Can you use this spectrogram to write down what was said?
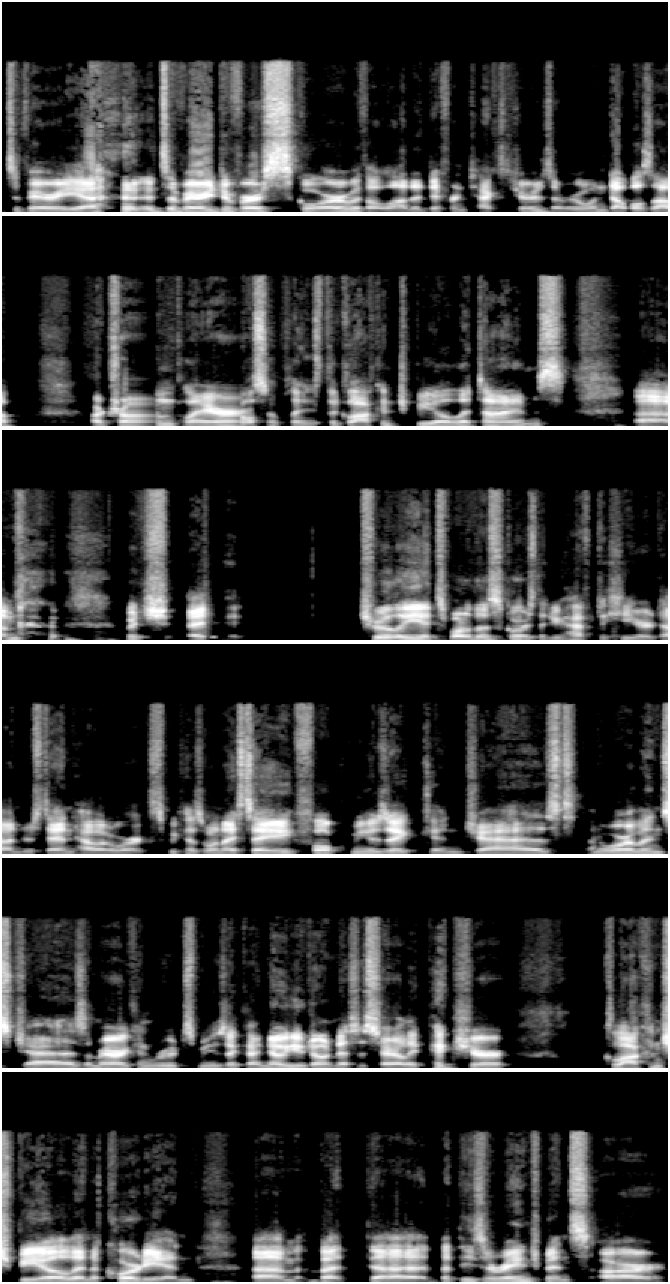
It's a very uh, it's a very diverse score with a lot of different textures. Everyone doubles up. Our trombone player also plays the glockenspiel at times, um, which. I, truly it's one of those scores that you have to hear to understand how it works because when i say folk music and jazz new orleans jazz american roots music i know you don't necessarily picture glockenspiel and accordion um, but uh, but these arrangements are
